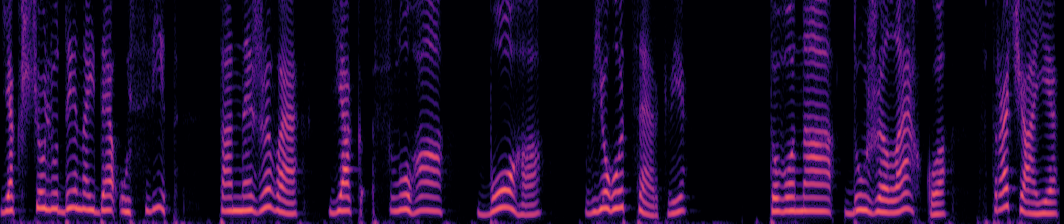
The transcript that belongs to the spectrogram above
Якщо людина йде у світ та не живе як слуга Бога в його церкві, то вона дуже легко втрачає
